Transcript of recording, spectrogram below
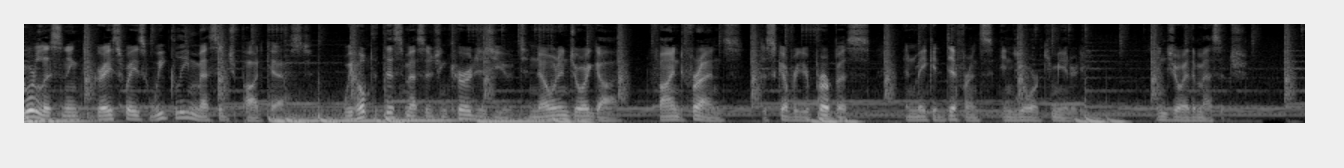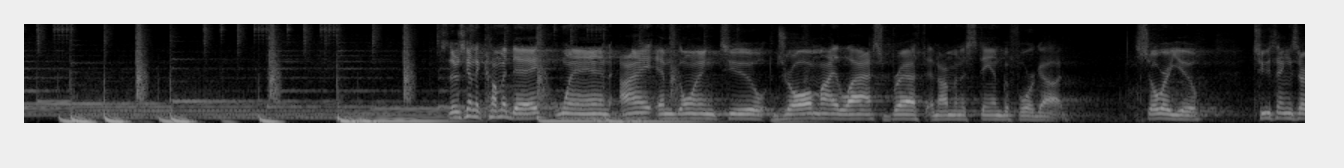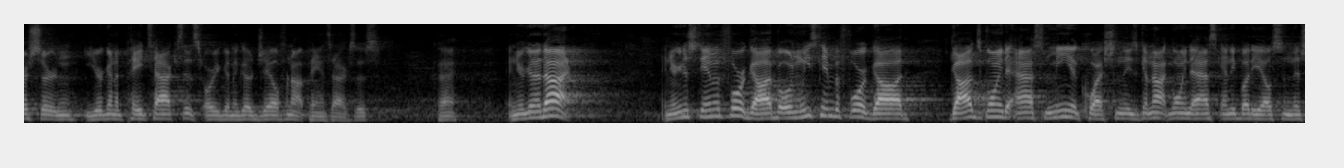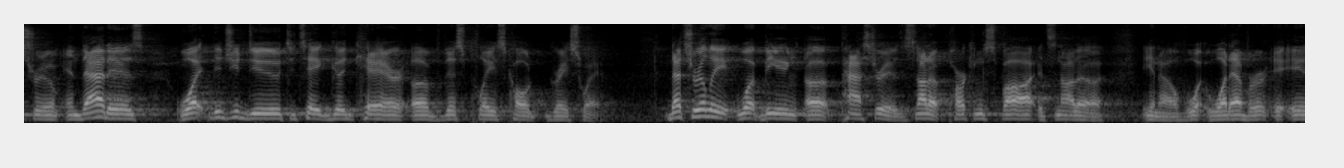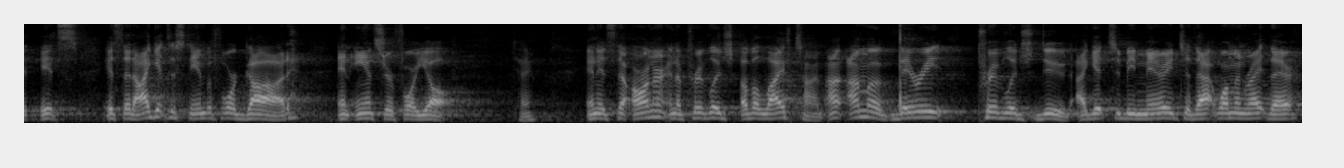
You are listening to Graceway's weekly message podcast. We hope that this message encourages you to know and enjoy God, find friends, discover your purpose, and make a difference in your community. Enjoy the message. So there's going to come a day when I am going to draw my last breath and I'm going to stand before God. So are you. Two things are certain you're going to pay taxes or you're going to go to jail for not paying taxes. Okay? And you're going to die. And you're going to stand before God. But when we stand before God, God's going to ask me a question that He's not going to ask anybody else in this room. And that is, what did you do to take good care of this place called Graceway? That's really what being a pastor is. It's not a parking spot. It's not a, you know, whatever. It, it, it's, it's that I get to stand before God and answer for y'all. And it's the honor and a privilege of a lifetime. I, I'm a very privileged dude. I get to be married to that woman right there.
